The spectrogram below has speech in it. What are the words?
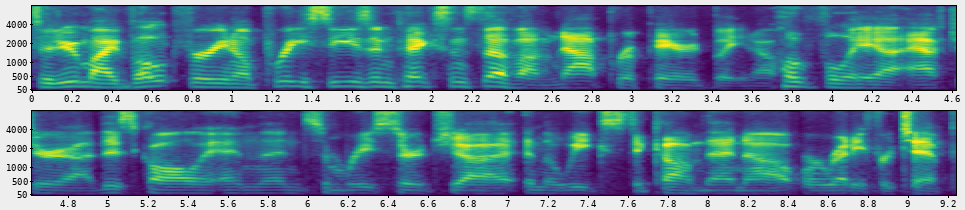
to do my vote for you know preseason picks and stuff, I'm not prepared. But you know, hopefully uh, after uh, this call and then some research uh, in the weeks to come, then uh, we're ready for tip.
